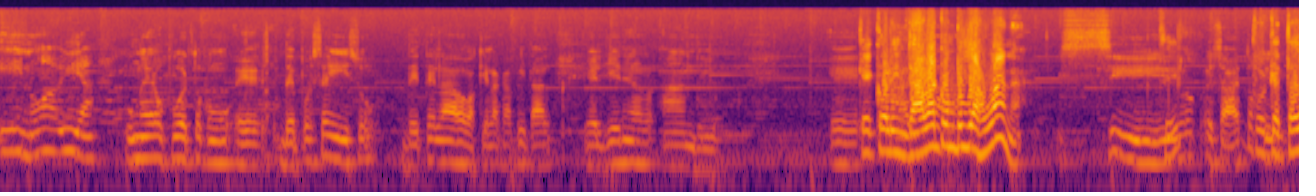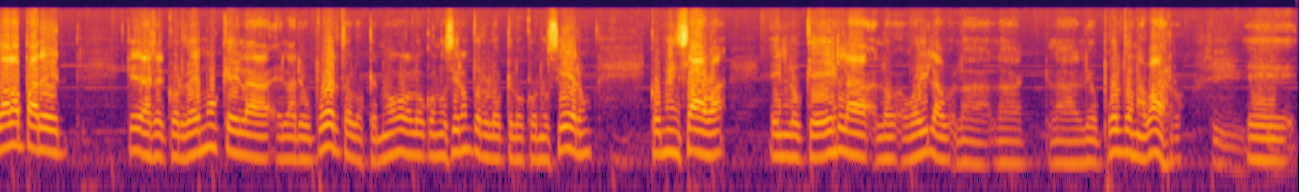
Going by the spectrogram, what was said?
Y no había un aeropuerto como eh, después se hizo de este lado, aquí en la capital, el General Andrew. Eh, que colindaba con Villajuana. Sí, exacto. Porque toda la pared, que recordemos que el aeropuerto, los que no lo conocieron, pero los que lo conocieron, comenzaba en lo que es la, hoy la, Leopoldo Navarro, eh,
